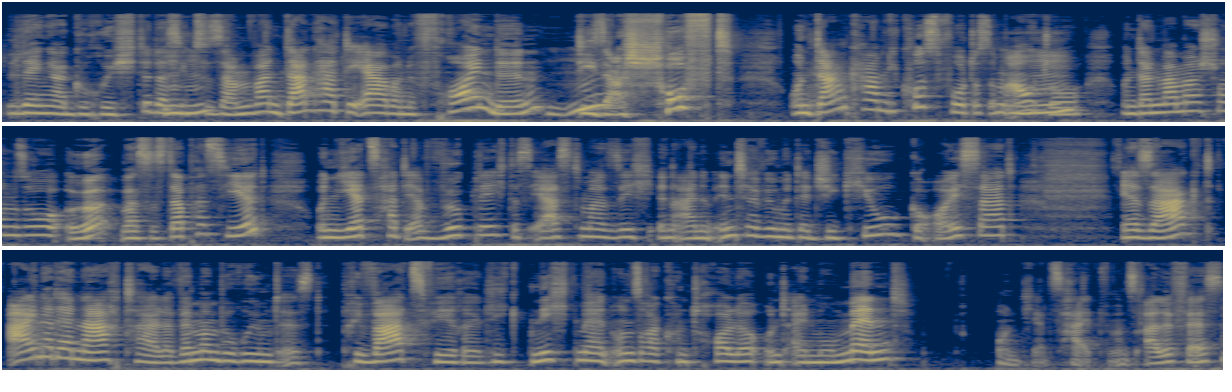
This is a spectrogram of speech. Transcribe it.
länger Gerüchte, dass sie zusammen waren. Dann hatte er aber eine Freundin, dieser Schuft. Und dann kamen die Kussfotos im Auto. Und dann war man schon so, äh, was ist da passiert? Und jetzt hat er wirklich das erste Mal sich in einem Interview mit der GQ geäußert. Er sagt, einer der Nachteile, wenn man berühmt ist, Privatsphäre liegt nicht mehr in unserer Kontrolle und ein Moment, und jetzt halten wir uns alle fest,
